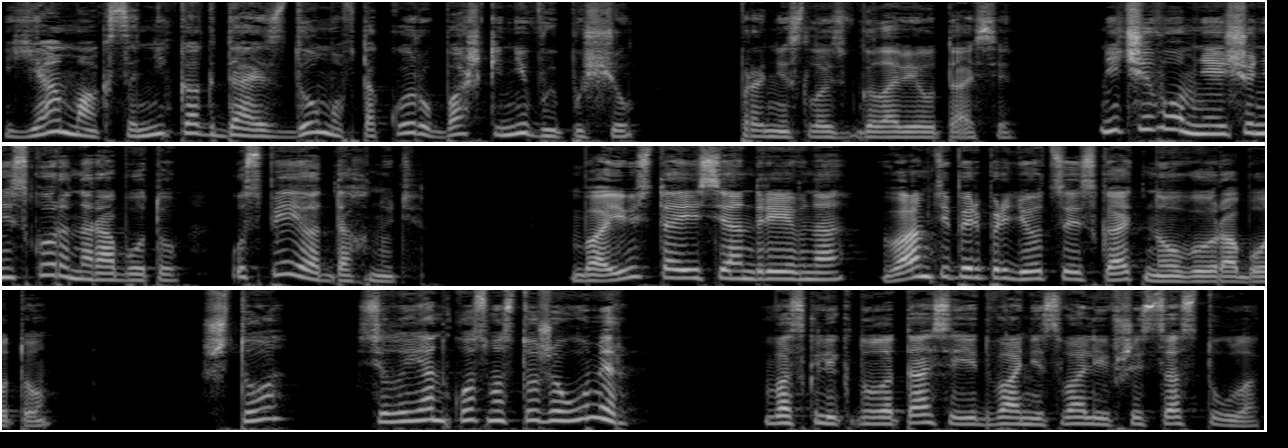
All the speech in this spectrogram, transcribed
«Я Макса никогда из дома в такой рубашке не выпущу», – пронеслось в голове у Таси. «Ничего, мне еще не скоро на работу. Успею отдохнуть». «Боюсь, Таисия Андреевна, вам теперь придется искать новую работу». «Что? Силуян Космос тоже умер?» – воскликнула Тася, едва не свалившись со стула.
